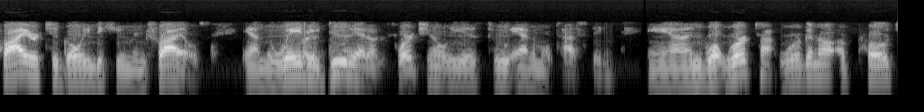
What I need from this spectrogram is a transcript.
prior to going to human trials. And the way they do that, unfortunately, is through animal testing. And what we're ta- we're going to approach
